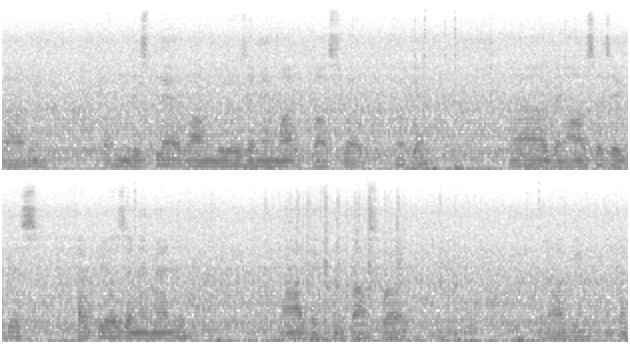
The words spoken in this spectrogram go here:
login can display wrong username or password okay? Uh, you can also check this correct username and uh, different password. Login you can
